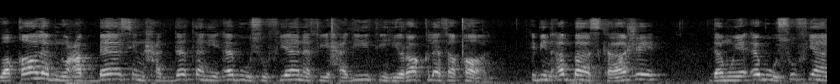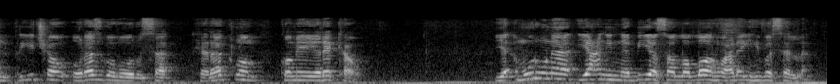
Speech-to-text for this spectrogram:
وقال ابن عباس حدثني أبو سفيان في حديثه رقل فقال ابن عباس kaže da mu je Ebu Sufjan pričao o razgovoru sa Heraklom kome je rekao Ja'muruna ja'ni nabija sallallahu alaihi wa sallam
